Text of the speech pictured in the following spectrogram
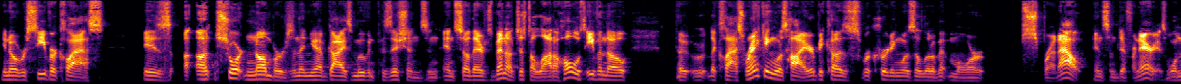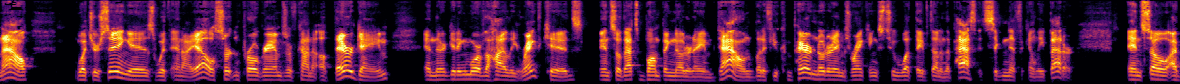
You know, receiver class is uh, short numbers, and then you have guys moving positions, and and so there's been a, just a lot of holes. Even though the the class ranking was higher because recruiting was a little bit more spread out in some different areas. Well, now what you're seeing is with NIL, certain programs have kind of up their game and they're getting more of the highly ranked kids. And so that's bumping Notre Dame down. But if you compare Notre Dame's rankings to what they've done in the past, it's significantly better. And so I,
